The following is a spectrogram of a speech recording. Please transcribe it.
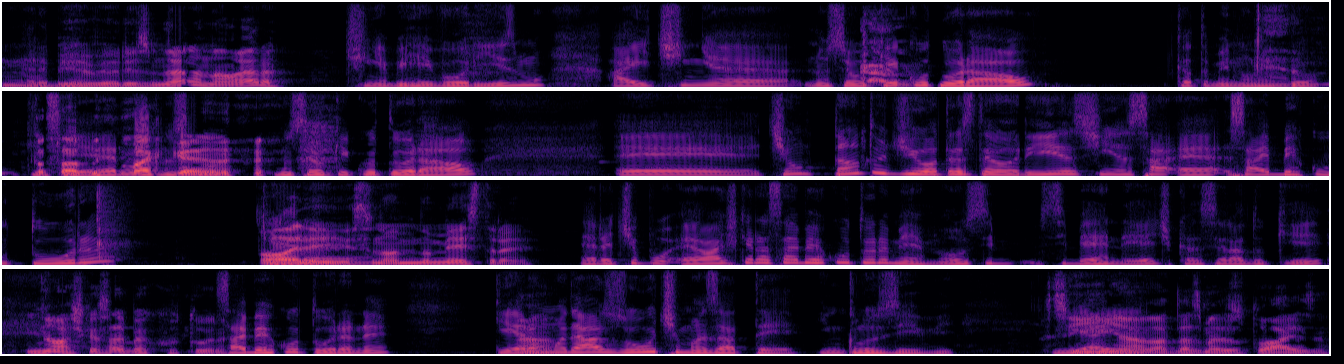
Hum, Era bem- behaviorismo não era, não, era? Tinha behaviorismo, aí tinha não sei o que cultural, que eu também não lembro Tô sabendo era. Não sei, bacana. não sei o que cultural. É, tinha um tanto de outras teorias, tinha é, cybercultura. Olha era, isso, o nome não me é estranho. Era tipo, eu acho que era cybercultura mesmo, ou ci- cibernética, sei lá do que. Não, acho que é cybercultura. Cybercultura, né? Que era Ah. uma das últimas até, inclusive. Sim, aí- a das mais atuais, né?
